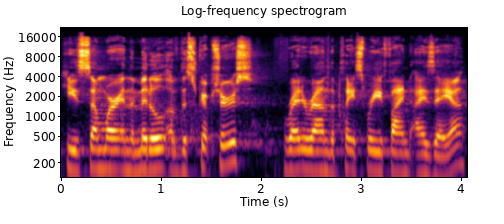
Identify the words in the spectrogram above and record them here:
He's somewhere in the middle of the scriptures, right around the place where you find Isaiah.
